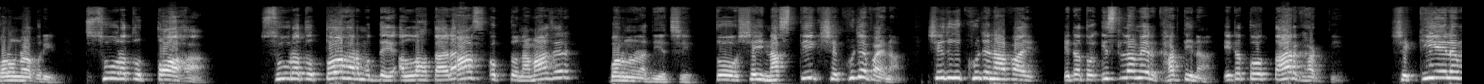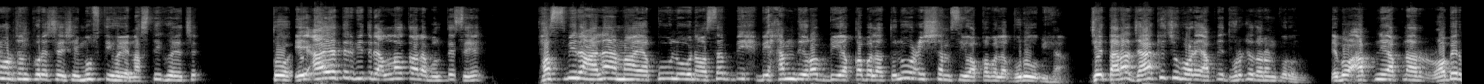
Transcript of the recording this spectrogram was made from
বর্ণনা করি। সুরত তহা। সুরত তহার মধ্যে আল্লাহ পাঁচ ওয়াক্ত নামাজের বর্ণনা দিয়েছে। তো সেই নাস্তিক সে খুঁজে পায় না। সে যদি খুঁজে না পায়, এটা তো ইসলামের ঘাটতি না, এটা তো তার ঘাটতি। সে কি এলেম অর্জন করেছে, সে মুফতি হয়ে নাস্তিক হয়েছে। তো এই আয়াতের ভিতরে আল্লাহ তাআলা বলতেছে আলা মা ইয়াকুলুনা ওয়াসাব্বিহ বিহামদি রাব্বিয়া ক্বাবলা তুলুইশ শামসি ওয়া ক্বাবলা গুরুবিহা। যে তারা যা কিছু বলে আপনি ধৈর্য ধারণ করুন এবং আপনি আপনার রবের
